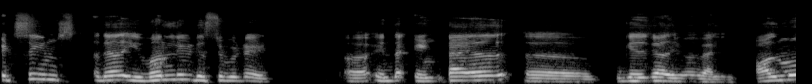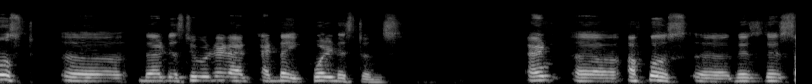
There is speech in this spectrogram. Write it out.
It seems they are evenly distributed uh, in the entire uh, River Valley. Almost uh, they are distributed at, at the equal distance. And uh, of course, uh, this, this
